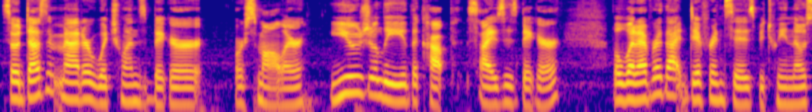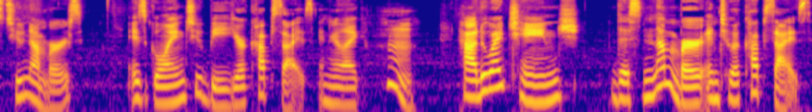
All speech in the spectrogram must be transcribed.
So it doesn't matter which one's bigger or smaller. Usually the cup size is bigger, but whatever that difference is between those two numbers is going to be your cup size. And you're like, hmm, how do I change this number into a cup size?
